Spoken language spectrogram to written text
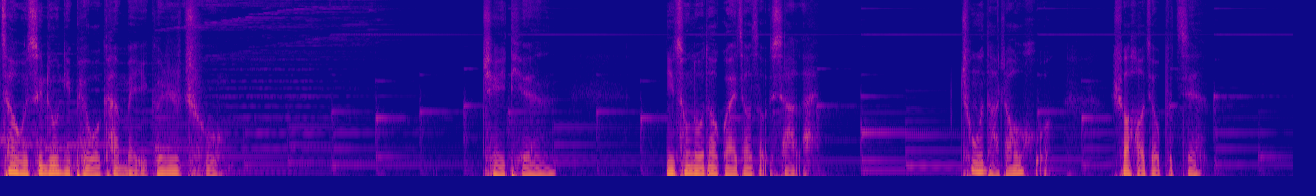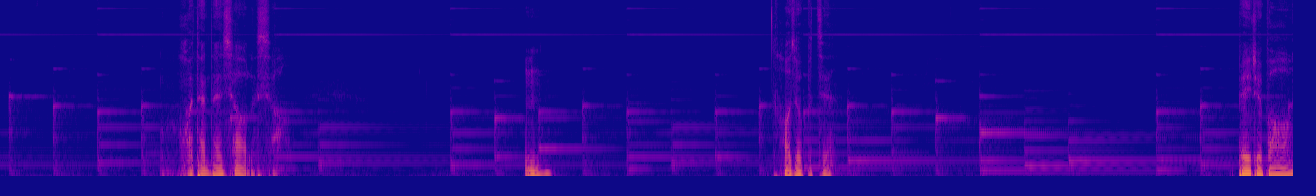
在我心中，你陪我看每一个日出。天，你从楼道拐角走下来，冲我打招呼，说好久不见。我淡淡笑了笑，嗯，好久不见。背着包，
